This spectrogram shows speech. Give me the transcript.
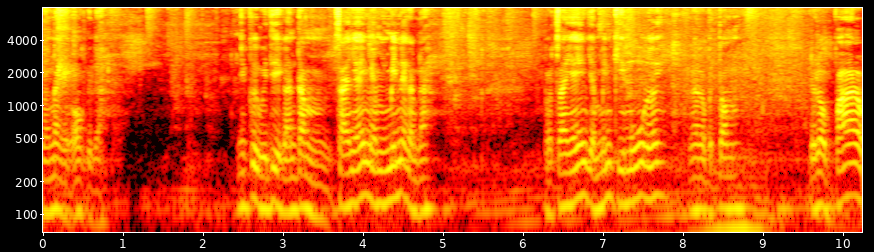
ข้างในออกเลยนี่คือวิธีการทำไส้ใหญ่เนี่ยมันมิ้นนะครับนะเราไส้ใหญ่จะมิ้นกี่มูเลย แล้วเราไปต้มเดี๋ยวเราป้าเรา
